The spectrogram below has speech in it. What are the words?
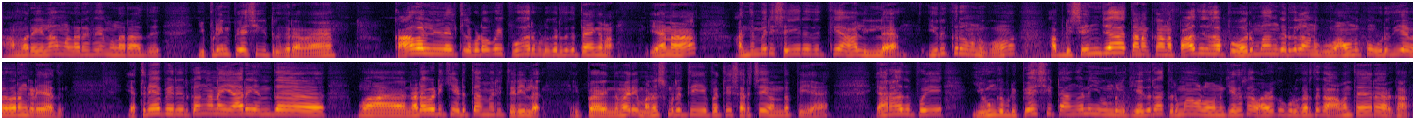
தாமரையெல்லாம் மலரவே மலராது. இப்படின்னு பேசிக்கிட்டு இருக்கிறவன் காவல் நிலையத்தில் கூட போய் புகார் கொடுக்கறதுக்கு தயங்குறான். ஏன்னா அந்தமாரி செய்கிறதுக்கே ஆள் இல்லை. இருக்கிறவனுக்கும் அப்படி செஞ்சால் தனக்கான பாதுகாப்பு வருமாங்கிறதுல அவனுக்கு அவனுக்கும் உறுதியாக விவரம் கிடையாது. எத்தனையோ பேர் இருக்காங்க. ஆனால் யாரும் எந்த நடவடிக்கை எடுத்த மாதிரி தெரியல. இப்போ இந்த மாதிரி மனுஸ்மிருதியை பற்றி சர்ச்சை வந்தப்பயே யாராவது போய் இவங்க இப்படி பேசிட்டாங்கன்னு இவங்களுக்கு எதிராக திருமாவளவனுக்கு எதிராக வழக்கு கொடுக்கறதுக்கு அவன் தயாராக இருக்கான்.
